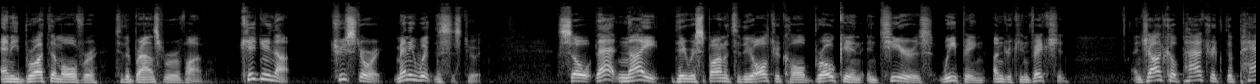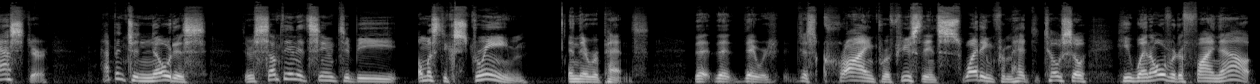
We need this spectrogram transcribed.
And he brought them over to the Brownsville Revival. Kid you not. True story. Many witnesses to it. So that night, they responded to the altar call, broken in tears, weeping under conviction. And John Kilpatrick, the pastor, happened to notice there was something that seemed to be almost extreme in their repentance. That, that they were just crying profusely and sweating from head to toe. So he went over to find out,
